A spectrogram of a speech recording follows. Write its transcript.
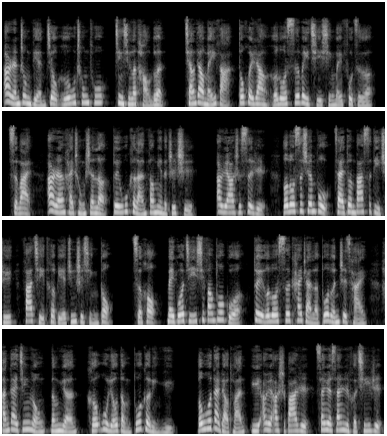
二人重点就俄乌冲突进行了讨论，强调美法都会让俄罗斯为其行为负责。此外，二人还重申了对乌克兰方面的支持。二月二十四日，俄罗斯宣布在顿巴斯地区发起特别军事行动。此后，美国及西方多国对俄罗斯开展了多轮制裁，涵盖金融、能源和物流等多个领域。俄乌代表团于二月二十八日、三月三日和七日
